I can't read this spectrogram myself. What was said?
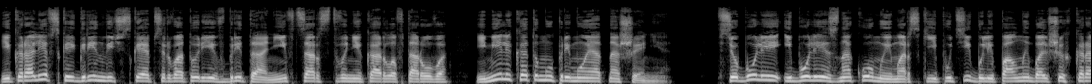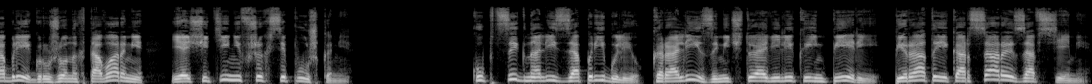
и Королевской Гринвичской обсерватории в Британии в царствовании Карла II имели к этому прямое отношение. Все более и более знакомые морские пути были полны больших кораблей, груженных товарами и ощетинившихся пушками. Купцы гнались за прибылью, короли за мечтой о великой империи, пираты и корсары за всеми.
